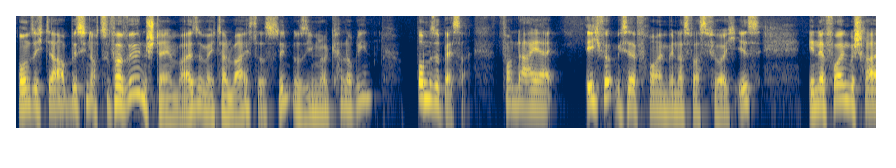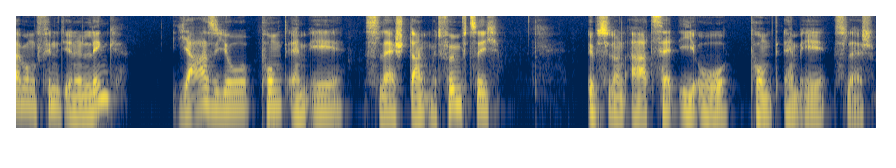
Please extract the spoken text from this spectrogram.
und sich da ein bisschen auch zu verwöhnen stellenweise, wenn ich dann weiß, das sind nur 700 Kalorien, umso besser. Von daher, ich würde mich sehr freuen, wenn das was für euch ist. In der Folgenbeschreibung findet ihr einen Link, yasio.me slash dank mit 50, yazio.me slash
